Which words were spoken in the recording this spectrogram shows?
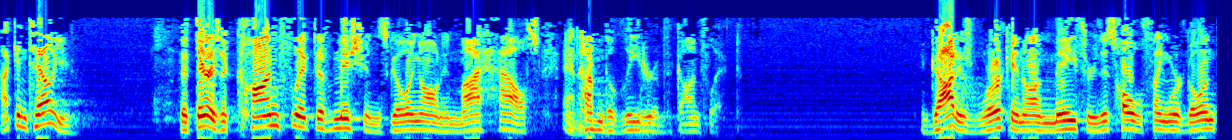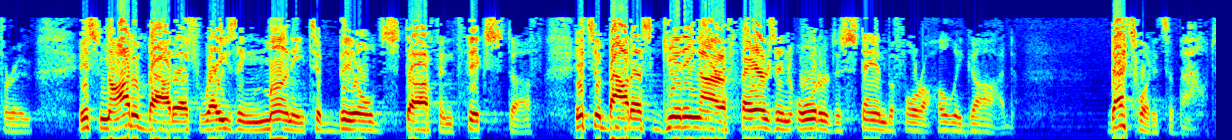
I can tell you that there is a conflict of missions going on in my house and I'm the leader of the conflict. God is working on me through this whole thing we're going through. It's not about us raising money to build stuff and fix stuff. It's about us getting our affairs in order to stand before a holy God. That's what it's about.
